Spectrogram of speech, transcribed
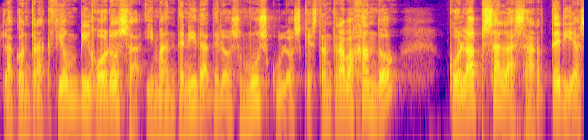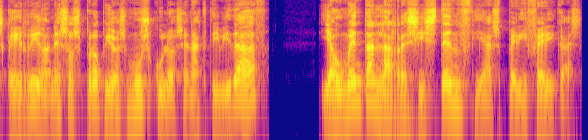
la contracción vigorosa y mantenida de los músculos que están trabajando colapsa las arterias que irrigan esos propios músculos en actividad y aumentan las resistencias periféricas.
